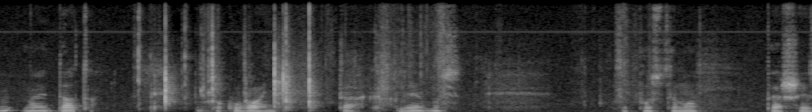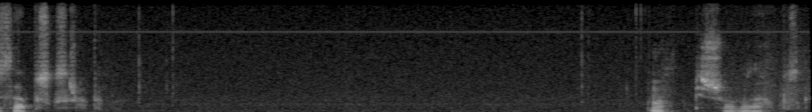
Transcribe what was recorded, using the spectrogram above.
Ну, Навіть дата пакування. Так, подивимось. Запустимо перший запуск зробимо. О, пішов запуск.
